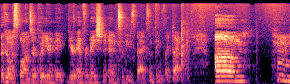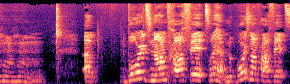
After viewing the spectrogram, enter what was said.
become a sponsor. Put your name, your information into these bags and things like that. Um, hmm, hmm, hmm. Um, boards, nonprofits, what do I have, boards, nonprofits,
